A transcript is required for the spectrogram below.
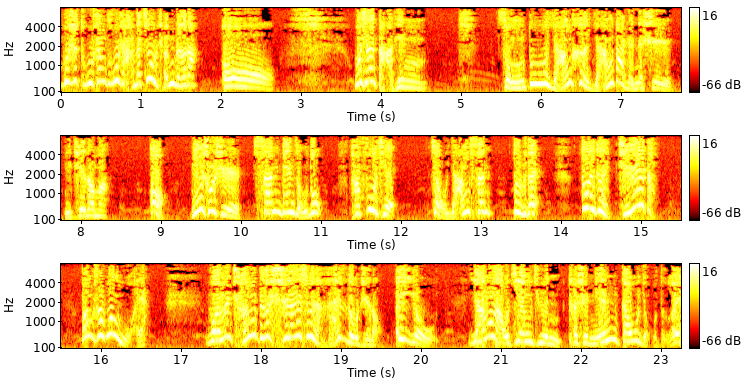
我是土生土长的，就是承德的。哦，我想打听总督杨鹤杨大人的事，你知道吗？哦，您说是三边总督，他父亲叫杨森，对不对？对对，知道。甭说问我呀，我们承德十来岁的孩子都知道。哎呦，杨老将军可是年高有德呀，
